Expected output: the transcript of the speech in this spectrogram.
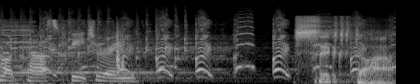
Podcast featuring Six Dial.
